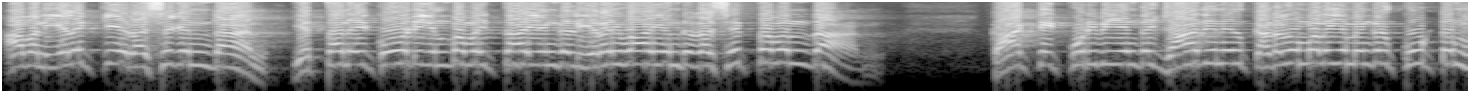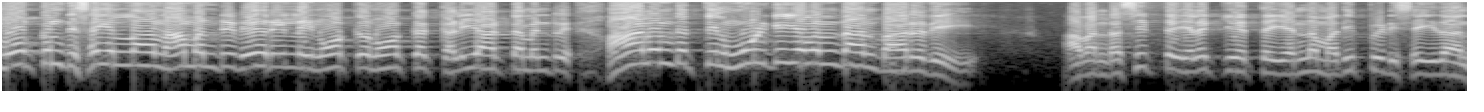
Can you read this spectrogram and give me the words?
அவன் இலக்கிய ரசிகன்தான் எத்தனை கோடி இன்பம் வைத்தா எங்கள் இறைவா என்று ரசித்தவன் தான். காக்கை குருவி எங்கள் ஜாதினில் கடலுமலையும் எங்கள் கூட்டம் நோக்கம் திசையெல்லாம் நாம் அன்று வேறில்லை. நோக்க நோக்க களியாட்டம் என்று ஆனந்தத்தில் மூழ்கியவன் தான் பாரதி. அவன் ரசித்த இலக்கியத்தை என்ன மதிப்பீடு செய்தான்?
